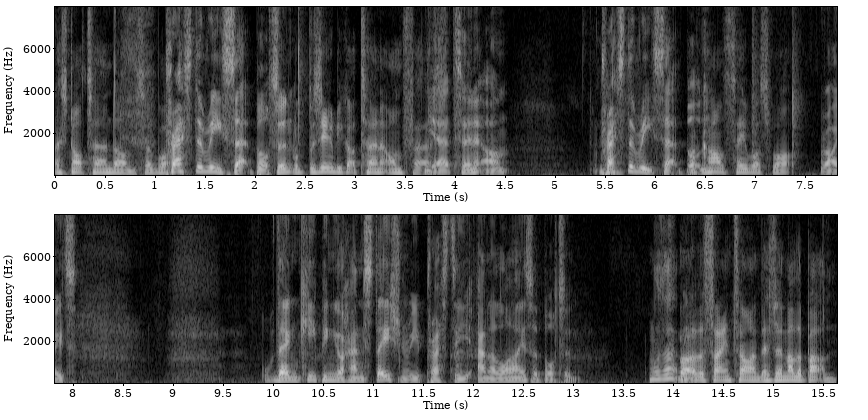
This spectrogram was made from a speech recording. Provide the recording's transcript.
It's not turned on, so what? Press the reset button. Well, presumably, you've got to turn it on first. Yeah, turn it on. Press the reset button. I can't see what's what. Right. Then, keeping your hand stationary, press the analyzer button. What's that? But at the same time, there's another button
